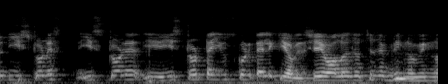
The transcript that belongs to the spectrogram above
যদি স্টোরেজ স্টোরেজ স্টোরটা ইউজ করি তাহলে কি হবে? সে অলওয়েজ হচ্ছে যে ভিন্ন ভিন্ন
